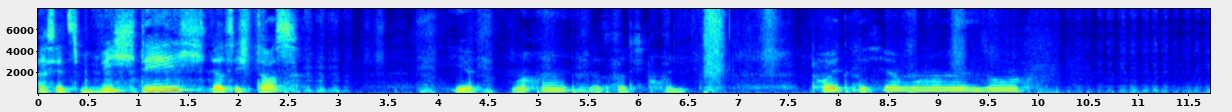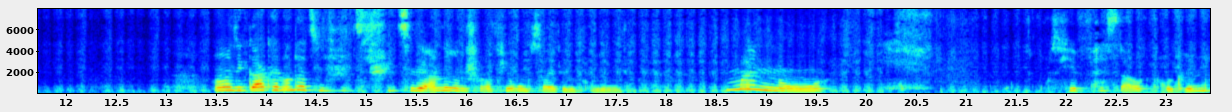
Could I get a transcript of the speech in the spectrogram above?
Das ist jetzt wichtig, dass ich das hier mache. Das sollte ich noch ein deutlicher malen. So. Oh, man sieht gar keinen Unterschied zu der anderen Schraffierungsseite gefühlt. Mann, Muss ich hier fest aufdrücken.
